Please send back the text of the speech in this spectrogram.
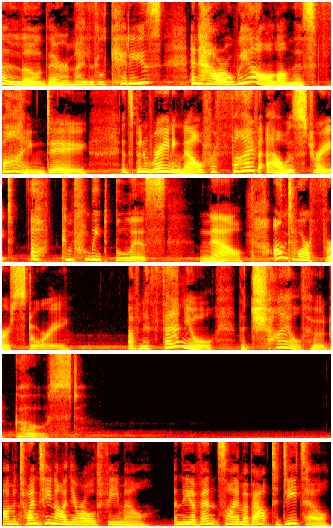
Hello there, my little kitties. And how are we all on this fine day? It's been raining now for five hours straight. Oh, complete bliss. Now, on to our first story of Nathaniel, the childhood ghost. I'm a 29 year old female, and the events I am about to detail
